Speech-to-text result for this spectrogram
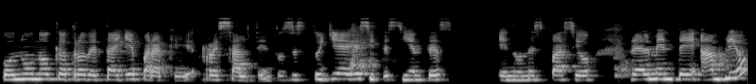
con uno que otro detalle para que resalte. Entonces tú llegues y te sientes en un espacio realmente amplio,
